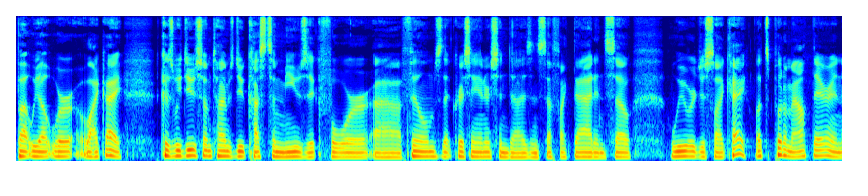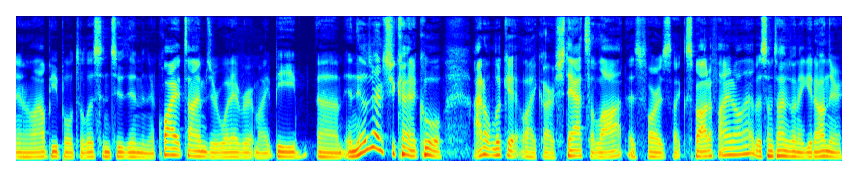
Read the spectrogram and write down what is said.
but we we're like I because we do sometimes do custom music for uh, films that Chris Anderson does and stuff like that, and so we were just like, hey, let's put them out there and, and allow people to listen to them in their quiet times or whatever it might be. Um, and those are actually kind of cool. I don't look at like our stats a lot as far as like Spotify and all that, but sometimes when I get on there,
